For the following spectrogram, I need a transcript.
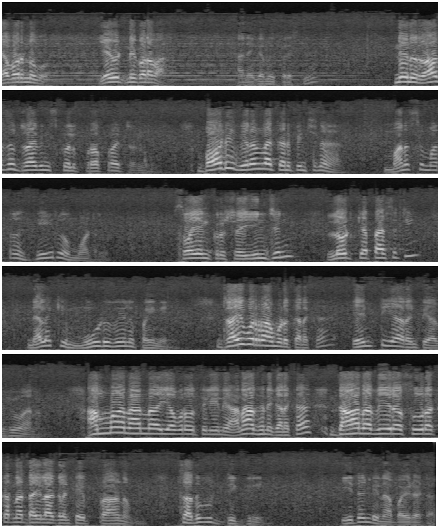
ఎవరు నువ్వు? ఏమిటి నీ గొడవ? అనేగా మీ ప్రశ్న నేను రాజు డ్రైవింగ్ స్కూల్ ప్రొపరేటర్ని. బాడీ విలన్లా కనిపించిన మనసు మాత్రం హీరో మోడల్. స్వయం కృషి ఇంజిన్ లోడ్ కెపాసిటీ నెలకి మూడు వేల పైనే. డ్రైవర్ రాముడు కనుక ఎన్టీఆర్ అంటే అభిమానం. అమ్మా నాన్న ఎవరో తెలియని అనాథని గనక దాన వీర సూరకర్ణ డైలాగులంటే ప్రాణం. చదువు డిగ్రీ. ఇదండి నా బయోడేటా.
